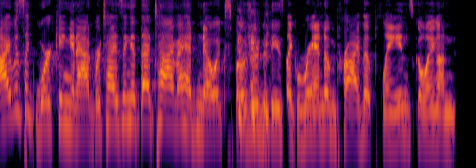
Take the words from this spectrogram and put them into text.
I was like working in advertising at that time. I had no exposure to these like random private planes going on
